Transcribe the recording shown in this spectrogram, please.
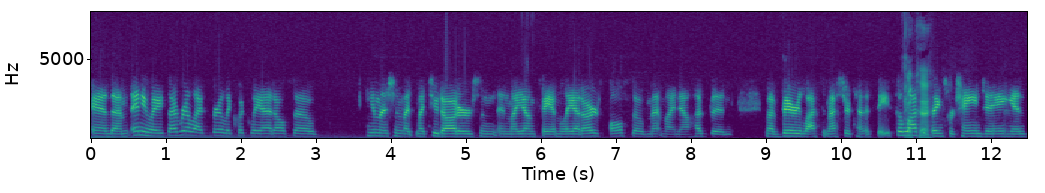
and um, anyways, I realized fairly quickly I'd also you mentioned my, my two daughters and, and my young family. I'd also met my now husband my very last semester at Tennessee. So lots okay. of things were changing and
